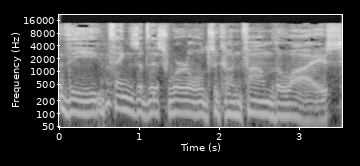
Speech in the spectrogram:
the things of this world to confound the wise.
